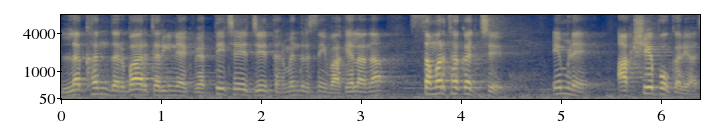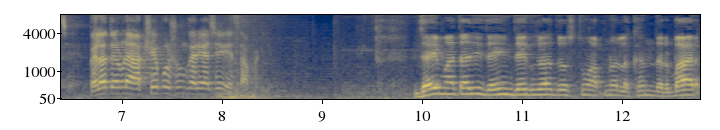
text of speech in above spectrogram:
લખન દરબાર કરીને એક વ્યક્તિ છે જે ધર્મેન્દ્રસિંહ વાઘેલાના સમર્થક જ છે. એમણે આક્ષેપો કર્યા છે. પહેલાં તો એમણે આક્ષેપો શું કર્યા છે એ સાંભળીએ. જય માતાજી, જય હિન્દ, જય ગુજરાત. દોસ્તો, આપનો લખન દરબાર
